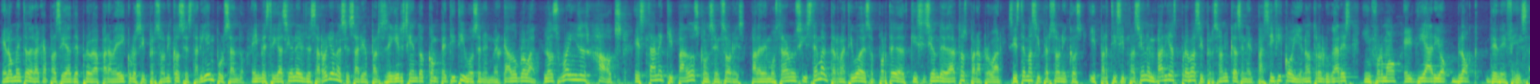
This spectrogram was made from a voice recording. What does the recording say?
El aumento de la capacidad de prueba para vehículos hipersónicos estaría impulsando la investigación y el desarrollo necesario para seguir siendo competitivos en el mercado global. Los Ranger Hawks están equipados con sensores para demostrar un sistema alternativo de soporte de adquisición de datos para probar sistemas hipersónicos y participación en varias pruebas hipersónicas en el Pacífico y en otros lugares, informó el diario Block de Defensa.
